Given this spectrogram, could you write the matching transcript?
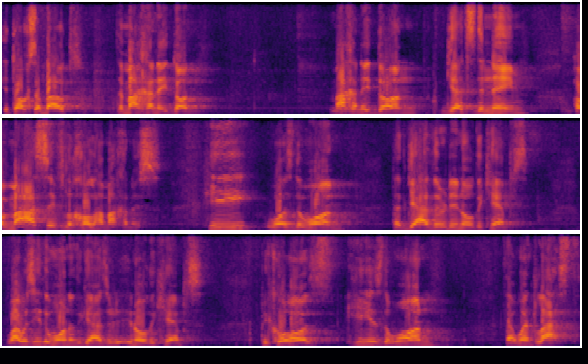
it talks about the Machane Don. Machane Don gets the name of Ma'asif Lechol HaMachanes. He was the one that gathered in all the camps. Why was he the one that gathered in all the camps? Because he is the one that went last.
